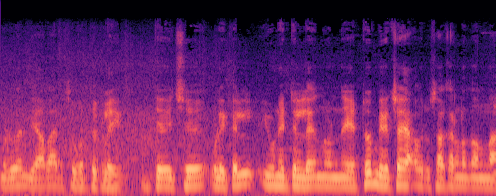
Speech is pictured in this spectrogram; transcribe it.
മുഴുവൻ വ്യാപാര സുഹൃത്തുക്കളെയും പ്രത്യേകിച്ച് ഉളിക്കൽ യൂണിറ്റിൽ നിന്ന് ഏറ്റവും മികച്ച ഒരു സഹകരണം തന്ന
